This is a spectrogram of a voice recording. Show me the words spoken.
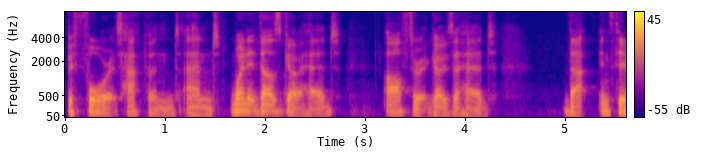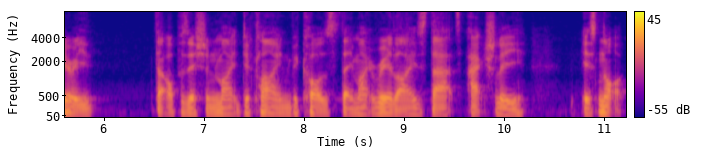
before it's happened. And when it does go ahead, after it goes ahead, that in theory, that opposition might decline because they might realize that actually it's not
